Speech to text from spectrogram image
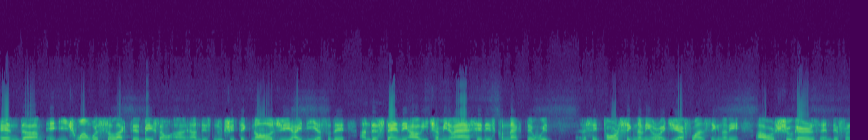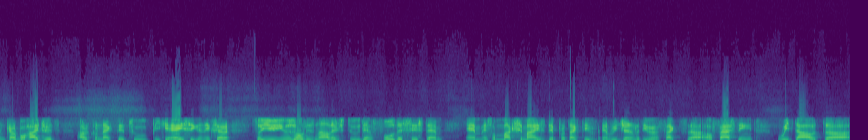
and um, each one was selected based on, uh, on this Nutri technology idea. So the understanding how each amino acid is connected with, let's say, TOR signaling or IGF-1 signaling, our sugars and different carbohydrates are connected to PKA signaling, etc. So you use all this knowledge to then fool the system and, and so maximize the protective and regenerative effects uh, of fasting without uh,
